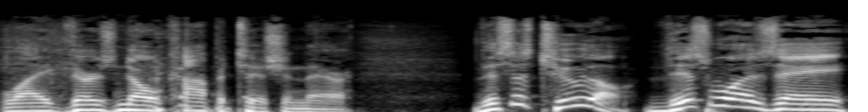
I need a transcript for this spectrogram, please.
Like there's no competition there. This is two though. This was a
